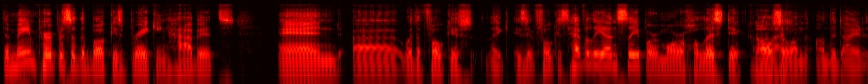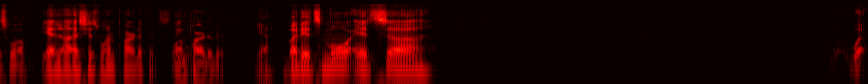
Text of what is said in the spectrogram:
The main purpose of the book is breaking habits and uh, with a focus, like, is it focused heavily on sleep or more holistic No, also on, the- on the diet as well? Yeah, no, that's just one part of it. One part of it. Yeah, but it's more. It's uh. wh- wh-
